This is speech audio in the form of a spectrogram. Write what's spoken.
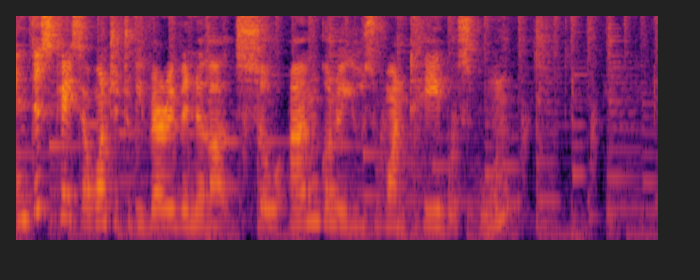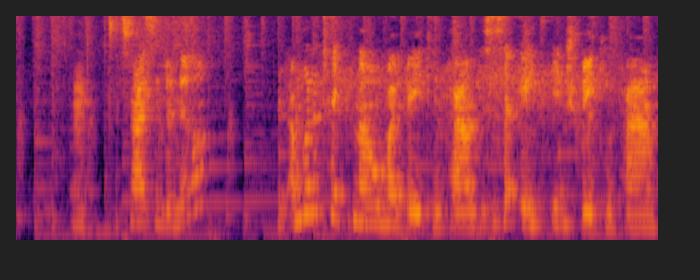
In this case I want it to be very vanilla so I'm gonna use one tablespoon. Mm, it's nice and vanilla I'm going to take now my baking pan. This is an 8 inch baking pan.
